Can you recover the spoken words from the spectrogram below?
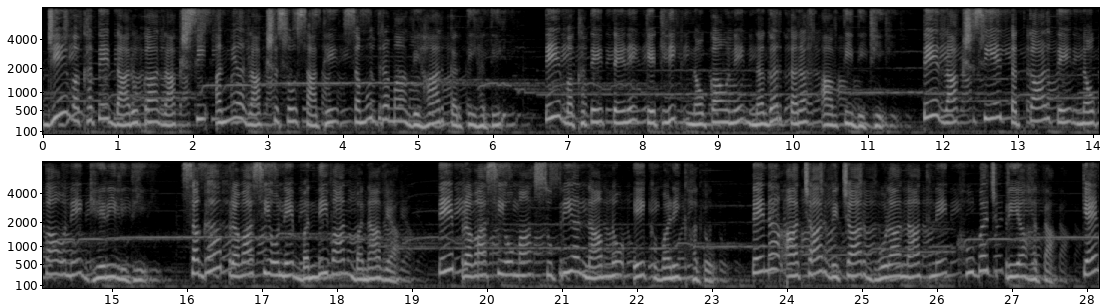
જે વખતે દારૂકા રાક્ષસી અન્ય રાક્ષસો સાથે સમુદ્રમાં વિહાર કરતી હતી, તે વખતે તેણે કેટલીક નૌકાઓને નગર તરફ આવતી દીઠી તે રાક્ષસીએ તત્કાળ તે નૌકાઓને ઘેરી લીધી. સઘા પ્રવાસીઓને બંદીવાન બનાવ્યા. તે પ્રવાસીઓમાં સુપ્રિય નામનો એક વણિક હતો. તેના આચાર વિચાર ભોળાનાથને ખૂબ જ પ્રિય હતા. કેમ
